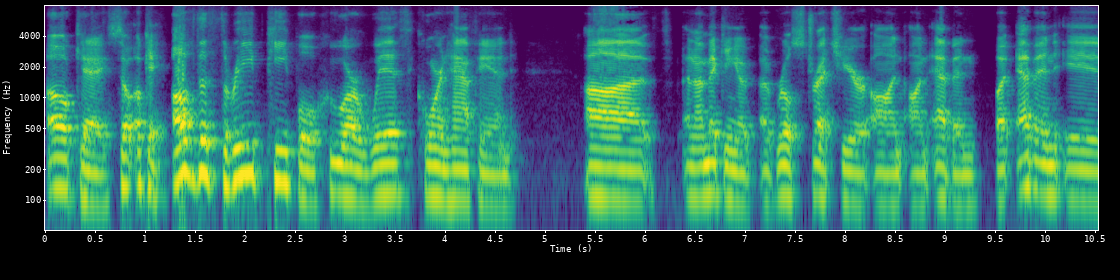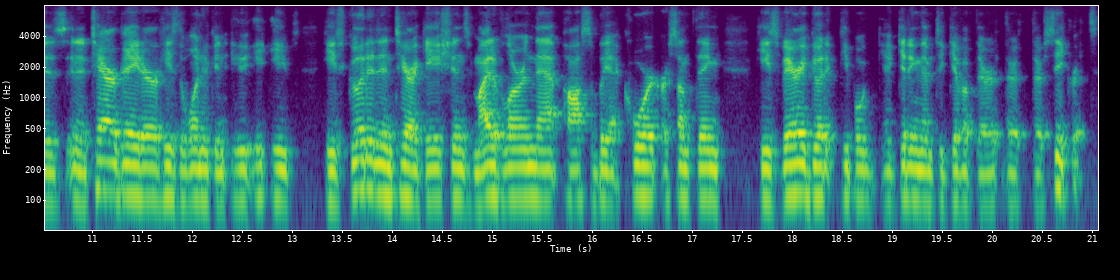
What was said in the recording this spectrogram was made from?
Okay, so okay, of the three people who are with Qhorin Halfhand, uh, and I'm making a, a real stretch here on on Ebben, but Ebben is an interrogator. He's the one who can he, he- he he's good at interrogations. Might have learned that possibly at court or something. He's very good at people getting them to give up their their, their secrets.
